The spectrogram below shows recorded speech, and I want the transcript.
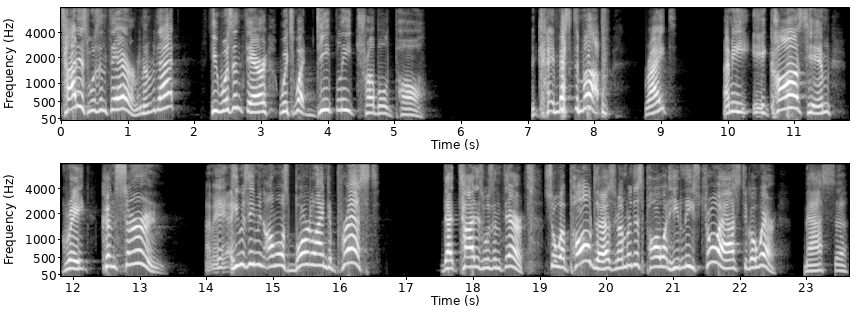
Titus wasn't there. Remember that? He wasn't there, which what? Deeply troubled Paul. It messed him up, right? I mean, it caused him great concern. I mean, he was even almost borderline depressed that Titus wasn't there. So what Paul does, remember this, Paul, what he leaves Troas to go where? Macedonia.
